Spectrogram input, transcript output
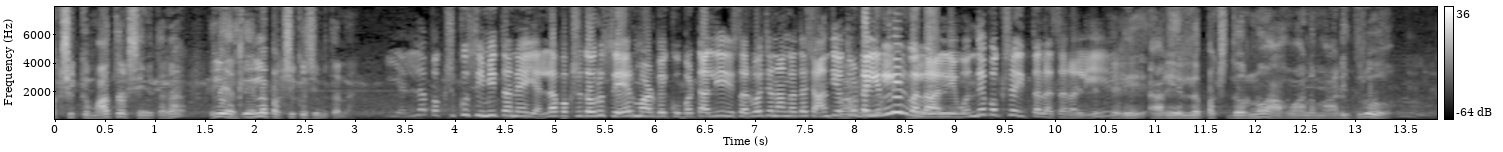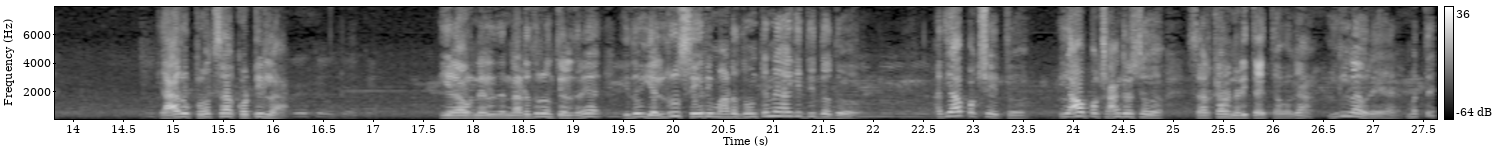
ಪಕ್ಷಕ್ಕೆ ಮಾತ್ರ ಸೀಮಿತನ ಇಲ್ಲ ಎಲ್ಲ ಪಕ್ಷಕ್ಕೂ ಸೀಮಿತನ? ಎಲ್ಲ ಪಕ್ಷಕ್ಕೂ ಸೀಮಿತನೇ ಎಲ್ಲ ಪಕ್ಷದವರು ಸೇರ್ ಮಾಡಬೇಕು ಬಟ್ ಅಲ್ಲಿ ಸರ್ವ ಜನಾಂಗದ ಶಾಂತಿಯ ತೋಟ ಇರ್ಲಿಲ್ವಲ್ಲ? ಅಲ್ಲಿ ಒಂದೇ ಪಕ್ಷ ಇತ್ತಲ್ಲ ಸರ್ ಅಲ್ಲಿ? ಹೇಳಿ ಆಗ ಎಲ್ಲ ಪಕ್ಷದವ್ರನ್ನೂ ಆಹ್ವಾನ ಮಾಡಿದ್ರು. ಯಾರು ಪ್ರೋತ್ಸಾಹ ಕೊಟ್ಟಿಲ್ಲ. ಈಗ ಅವ್ರ ನೆಲದ ನಡೆದ್ರು ಅಂತ ಹೇಳಿದ್ರೆ ಇದು ಎಲ್ಲರೂ ಸೇರಿ ಮಾಡೋದು ಅಂತಲೇ ಆಗಿದ್ದಿದ್ದದು ಅದು ಯಾವ ಪಕ್ಷ ಇತ್ತು? ಯಾವ ಪಕ್ಷ? ಕಾಂಗ್ರೆಸ್ ಸರ್ಕಾರ ನಡೀತಾ ಇತ್ತು ಅವಾಗ? ಇಲ್ಲವ್ರೆ ಮತ್ತೆ?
